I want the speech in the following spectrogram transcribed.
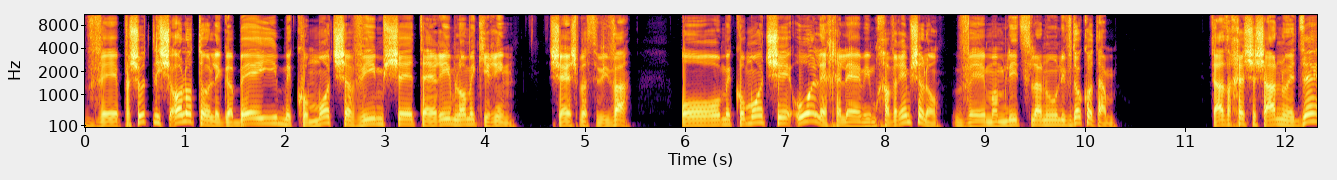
ופשוט לשאול אותו לגבי מקומות שווים שתיירים לא מכירים, שיש בסביבה, או מקומות שהוא הולך אליהם עם חברים שלו, וממליץ לנו לבדוק אותם. ואז אחרי ששאלנו את זה,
